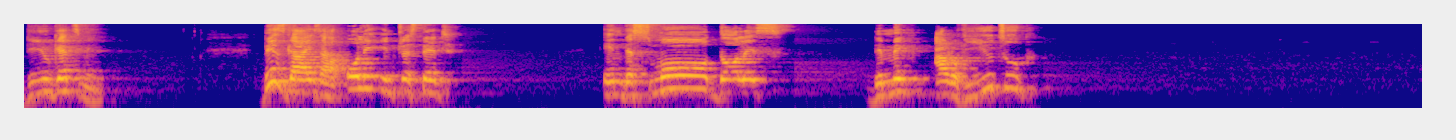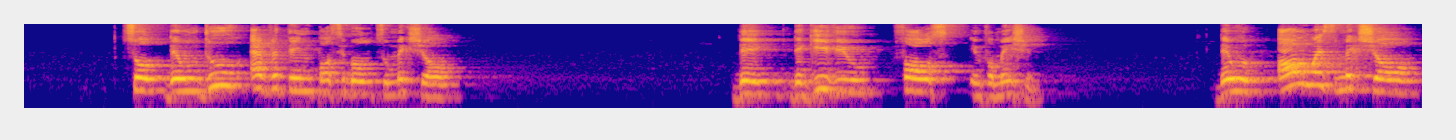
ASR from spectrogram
do you get me? These guys are only interested in the small dollars they make out of YouTube. So they will do everything possible to make sure they, they give you false information. They will always make sure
